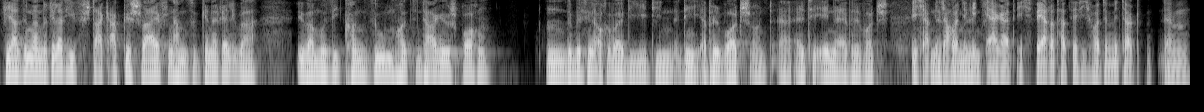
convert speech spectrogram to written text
wir sind dann relativ stark abgeschweift und haben so generell über, über Musikkonsum heutzutage gesprochen. Und ein bisschen auch über die, die, die Apple Watch und äh, LTE in der Apple Watch. Ich habe mich ja heute geärgert. Ich wäre tatsächlich heute Mittag, ähm,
